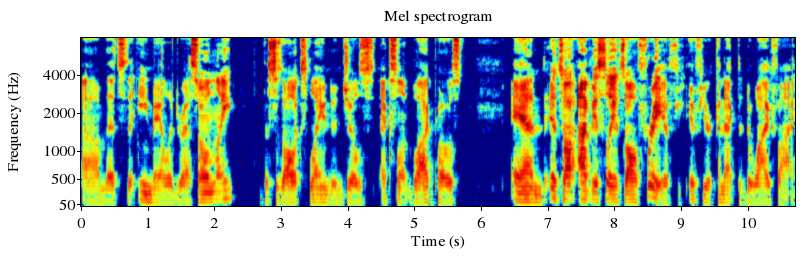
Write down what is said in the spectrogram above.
um, that's the email address only. This is all explained in Jill's excellent blog post. And it's all, obviously it's all free if, if you're connected to Wi-Fi.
